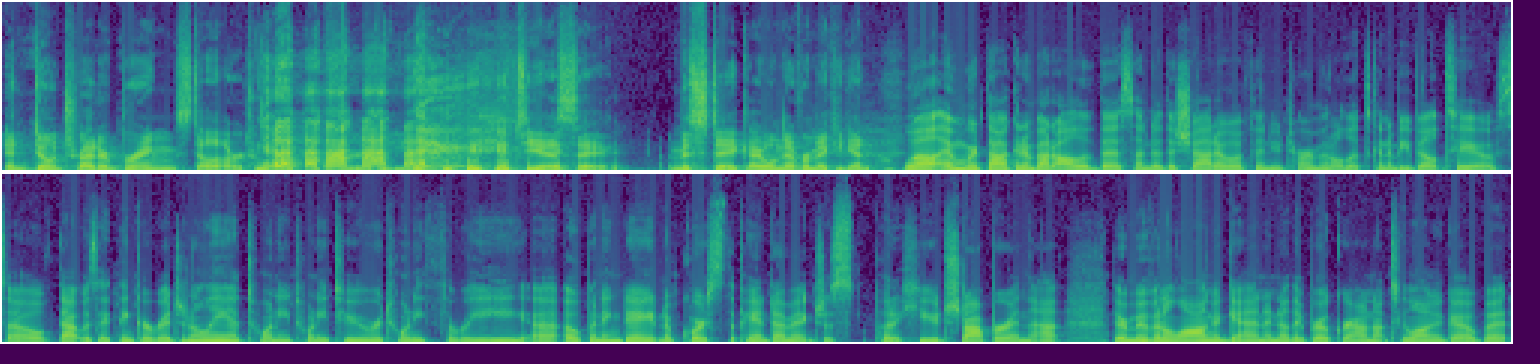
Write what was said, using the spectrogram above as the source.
And don't try to bring stella artois through the tsa a mistake I will never make again. Well, and we're talking about all of this under the shadow of the new terminal that's going to be built too. So that was, I think, originally a 2022 or 23 uh, opening date, and of course, the pandemic just put a huge stopper in that. They're moving along again. I know they broke ground not too long ago, but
